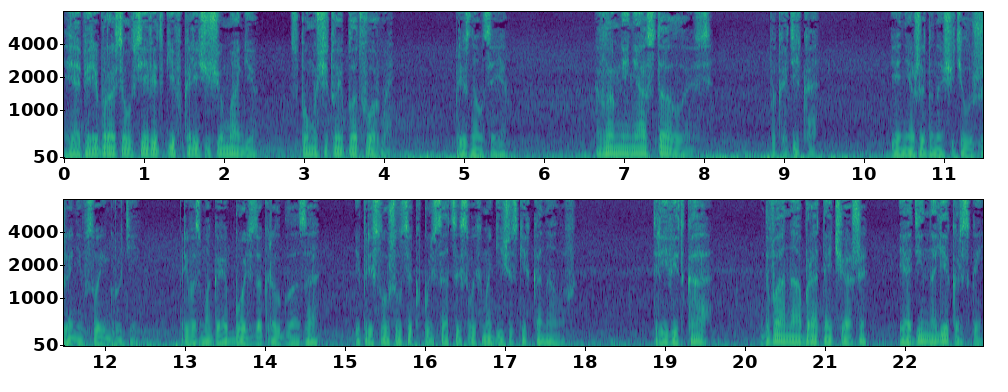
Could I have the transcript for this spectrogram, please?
«Я перебросил все витки в калечащую магию с помощью твоей платформы», — признался я. «Во мне не осталось. Погоди-ка». Я неожиданно ощутил жжение в своей груди. Превозмогая боль, закрыл глаза и прислушался к пульсации своих магических каналов. Три витка. Два на обратной чаше и один на лекарской.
